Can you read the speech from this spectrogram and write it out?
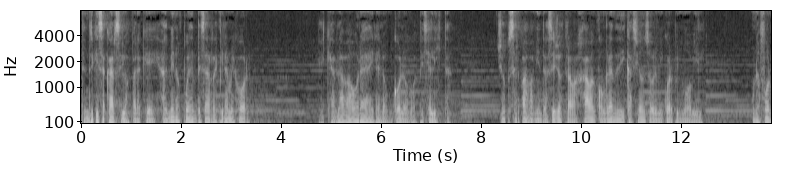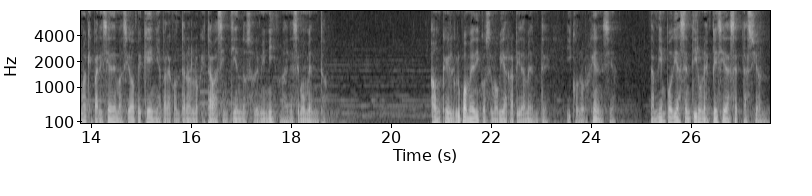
Tendré que sacárselos para que al menos pueda empezar a respirar mejor. El que hablaba ahora era el oncólogo especialista. Yo observaba mientras ellos trabajaban con gran dedicación sobre mi cuerpo inmóvil, una forma que parecía demasiado pequeña para contener lo que estaba sintiendo sobre mí misma en ese momento. Aunque el grupo médico se movía rápidamente y con urgencia, también podía sentir una especie de aceptación,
